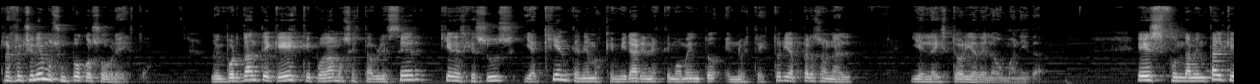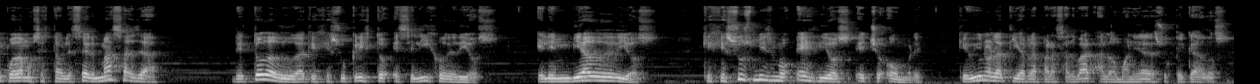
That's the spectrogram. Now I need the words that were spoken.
Reflexionemos un poco sobre esto. Lo importante que es que podamos establecer quién es Jesús y a quién tenemos que mirar en este momento en nuestra historia personal y en la historia de la humanidad. Es fundamental que podamos establecer más allá de toda duda que Jesucristo es el Hijo de Dios, el enviado de Dios, que Jesús mismo es Dios hecho hombre, que vino a la tierra para salvar a la humanidad de sus pecados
